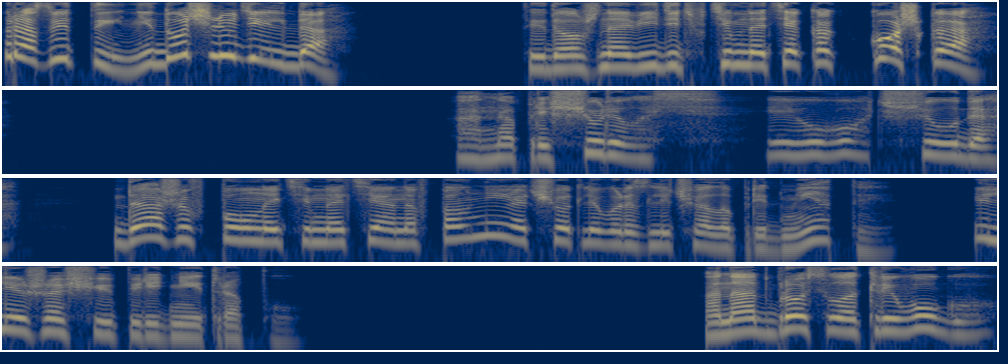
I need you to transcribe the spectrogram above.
Разве ты не дочь людей льда? Ты должна видеть в темноте, как кошка!» Она прищурилась, и, о чудо! Даже в полной темноте она вполне отчетливо различала предметы и лежащую перед ней тропу. Она отбросила тревогу,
